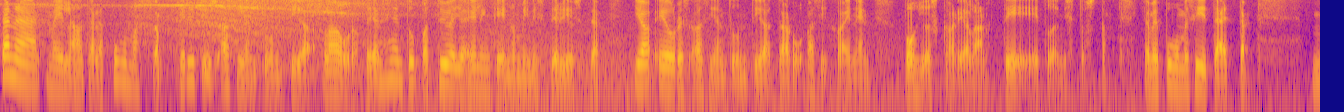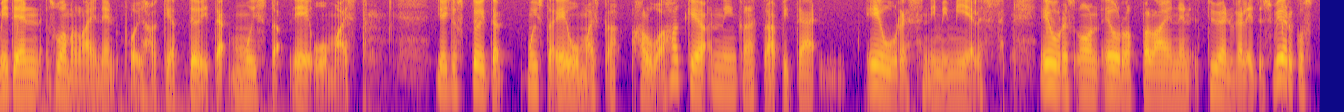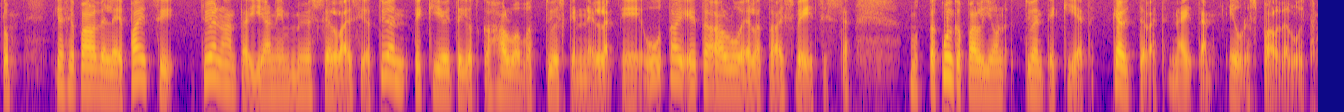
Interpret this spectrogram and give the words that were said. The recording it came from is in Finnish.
Tänään meillä on täällä puhumassa erityisasiantuntija Laura Perheentupa työ- ja elinkeinoministeriöstä ja EURES-asiantuntija Taru Asikainen Pohjois-Karjalan TE-toimistosta. Ja me puhumme siitä, että miten suomalainen voi hakea töitä muista EU-maista. Ja jos töitä muista EU-maista haluaa hakea, niin kannattaa pitää EURES-nimi mielessä. EURES on eurooppalainen työnvälitysverkosto ja se palvelee paitsi työnantajia, niin myös sellaisia työntekijöitä, jotka haluavat työskennellä EU- tai ETA-alueella tai Sveitsissä. Mutta kuinka paljon työntekijät käyttävät näitä EURES-palveluita?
